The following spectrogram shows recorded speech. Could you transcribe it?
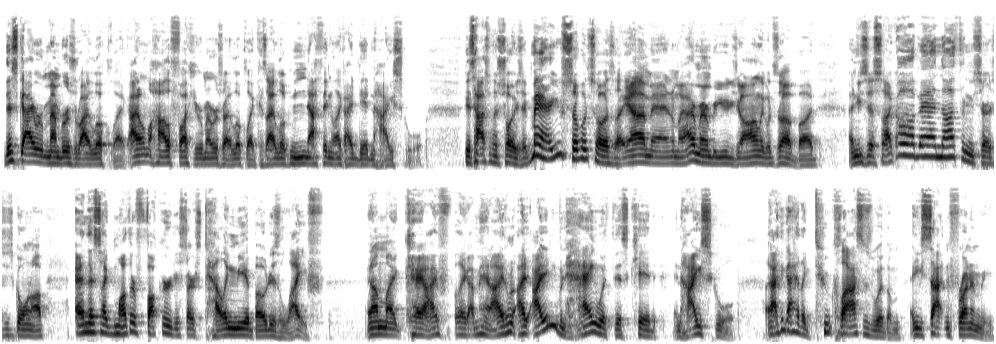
this guy remembers what I look like. I don't know how the fuck he remembers what I look like because I look nothing like I did in high school. His house on the show, he's like, man, are you so and so? I was like, yeah, man. I'm like, I remember you, John. Like, what's up, bud? And he's just like, oh, man, nothing. He starts, he's going off. And this, like, motherfucker just starts telling me about his life. And I'm like, okay, I like, man, I don't, I, I didn't even hang with this kid in high school. I think I had like two classes with him, and he sat in front of me.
